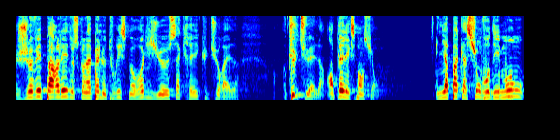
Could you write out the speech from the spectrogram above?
je vais parler de ce qu'on appelle le tourisme religieux, sacré, culturel, cultuel, en pleine expansion. Il n'y a pas qu'à Sion-Vaudémont,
